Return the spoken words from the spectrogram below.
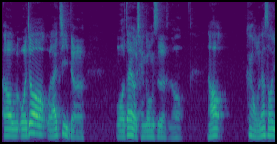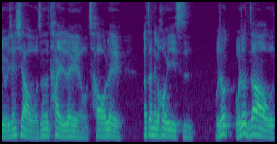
呃，我就我来记得我在有钱公司的时候。然后看我那时候有一天下午，我真的太累了，我超累。那、啊、在那个会议室，我就我就你知道，我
